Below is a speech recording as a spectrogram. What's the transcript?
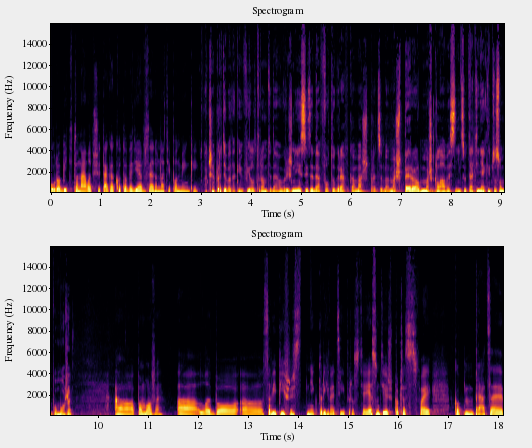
urobiť to najlepšie tak, ako to vedia vzhľadom na tie podmienky. A čo je pre teba takým filtrom? Teda hovoríš, nie si teda fotografka, máš pred seba, máš pero alebo máš klávesnicu, tá ti nejakým spôsobom pomôže? A, pomôže. A, lebo a, sa vypíšeš z niektorých vecí proste. Ja som tiež počas svojej ako, práce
